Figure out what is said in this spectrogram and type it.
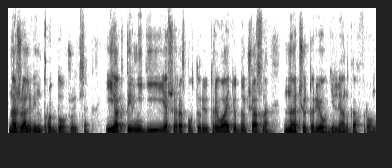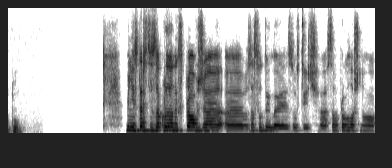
На жаль, він продовжується. І активні дії, я ще раз повторюю, тривають одночасно на чотирьох ділянках фронту. В Міністерстві закордонних справ вже е, засудили зустріч е, самопроголошеного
